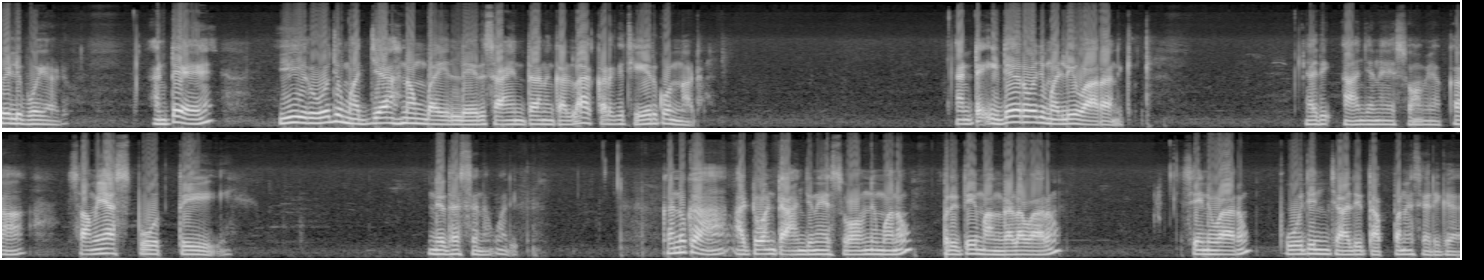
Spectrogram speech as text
వెళ్ళిపోయాడు. అంటే ఈరోజు మధ్యాహ్నం బయలుదేరి సాయంత్రానికల్లా అక్కడికి చేరుకున్నాడు. అంటే ఇదే రోజు మళ్ళీ వారానికి. అది ఆంజనేయ స్వామి యొక్క సమయస్ఫూర్తి నిదర్శనం అది. కనుక అటువంటి ఆంజనేయ స్వామిని మనం ప్రతి మంగళవారం శనివారం పూజించాలి తప్పనిసరిగా.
